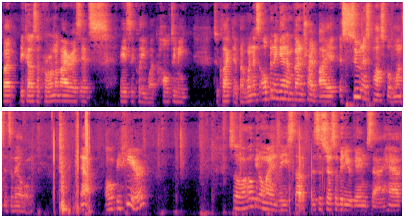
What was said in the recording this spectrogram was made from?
but because of coronavirus, it's basically what halting me to collect it. But when it's open again, I'm gonna try to buy it as soon as possible once it's available. Now over here. So I hope you don't mind these stuff. This is just a video games that I have.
